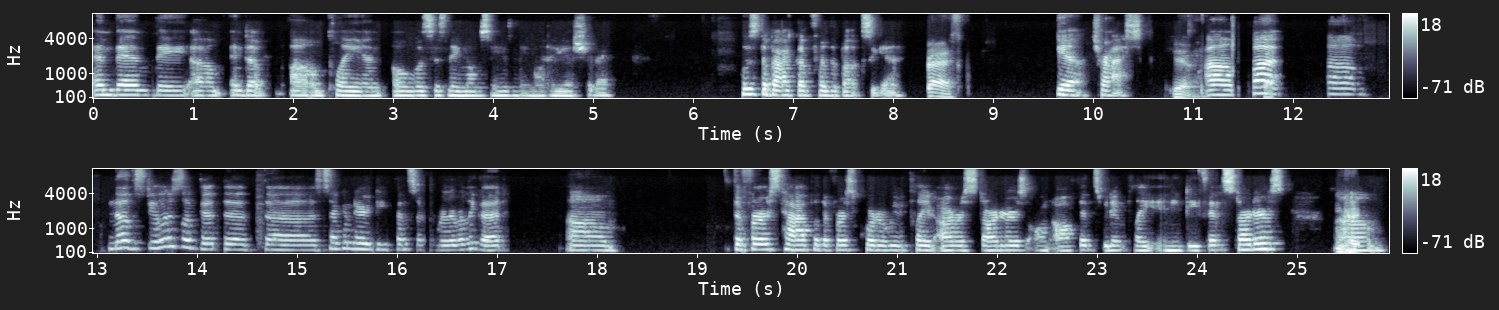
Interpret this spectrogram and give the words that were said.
and then they um, end up um, playing. Oh, what's his name? I was saying his name all day yesterday. Who's the backup for the Bucs again? Trask. Yeah, Trask. Yeah. Um, but um, no, the Steelers look good. The the secondary defense looked really, really good. Um, the first half of the first quarter, we played our starters on offense. We didn't play any defense starters. Okay. Um,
